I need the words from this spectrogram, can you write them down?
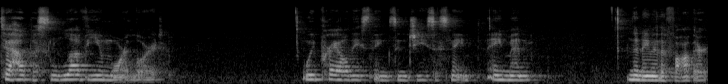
to help us love you more, Lord. We pray all these things in Jesus' name. Amen. In the name of the Father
